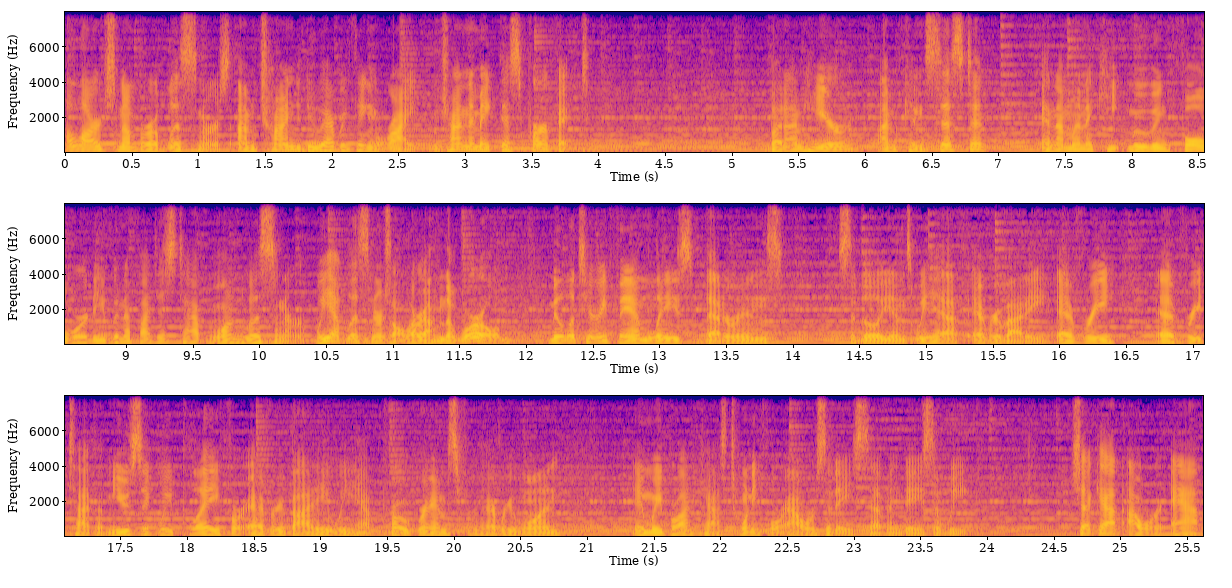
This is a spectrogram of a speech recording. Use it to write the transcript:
a large number of listeners? I'm trying to do everything right. I'm trying to make this perfect. But I'm here, I'm consistent, and I'm going to keep moving forward even if I just have one listener. We have listeners all around the world, military families, veterans, civilians. We have everybody, every every type of music we play for everybody. We have programs for everyone, and we broadcast 24 hours a day, 7 days a week. Check out our app,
